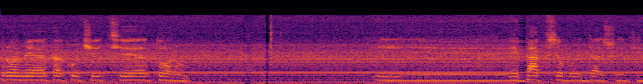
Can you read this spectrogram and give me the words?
кроме как учить э, Тору. И, и как все будет дальше идти.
